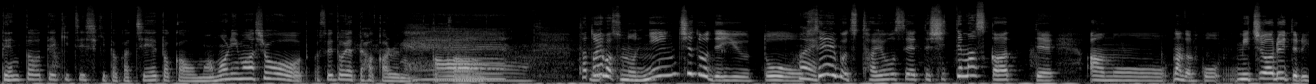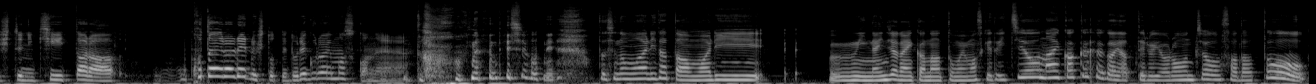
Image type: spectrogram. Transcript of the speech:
伝統的知識とか知恵とかを守りましょうとかそれどうやって測るのとか。例えばその認知度で言うと、はい生物多様性って知ってますか？ってあのなんだろうこう道を歩いてる人に聞いたら答えられる人ってどれぐらいいますかね？どうなんでしょうね。私の周りだとあんまりうんいないんじゃないかなと思いますけど一応内閣府がやってる世論調査だと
